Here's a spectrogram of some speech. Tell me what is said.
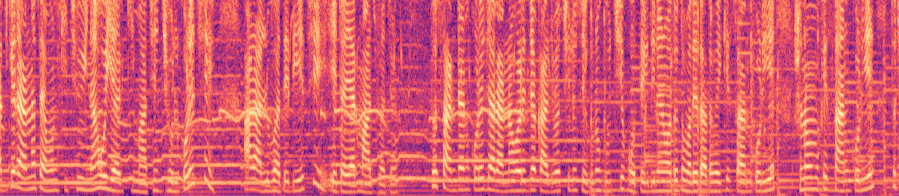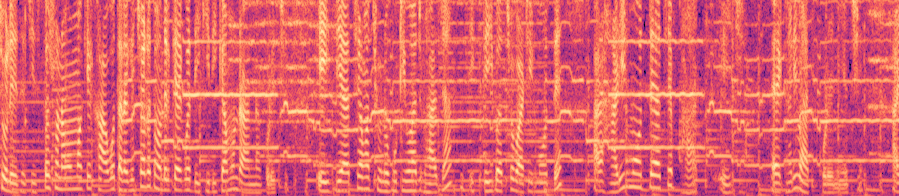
আজকে রান্না তেমন কিছুই না। ওই আর কি মাছের ঝোল করেছি, আর আলু ভাতে দিয়েছি, এটাই আর মাছ ভাজা। তো স্নান টান করে যা রান্নাঘরের যা কাজ বাজ ছিল সেগুলো গুছিয়ে প্রত্যেক দিনের মতো তোমাদের দাদাভাইকে স্নান করিয়ে, সোনামামাকে স্নান করিয়ে তো চলে এসেছিস তো সোনামামাকে খাওয়াবো, তার আগে চলো তোমাদেরকে একবার দেখিয়ে দিই কেমন রান্না করেছি। এই যে আছে আমার চুনোপুটি মাছ ভাজা, দেখতেই পাচ্ছ বাটির মধ্যে। আর হাঁড়ির মধ্যে আছে ভাত, এই যে এক হাঁড়ি ভাত করে নিয়েছি। আর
